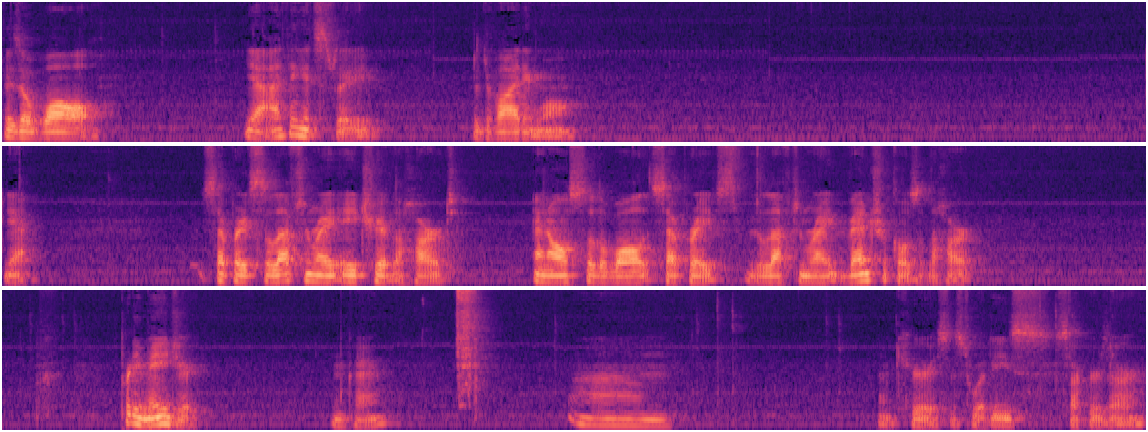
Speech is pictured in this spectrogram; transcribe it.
There's a wall. Yeah, I think it's the, the dividing wall. Yeah. Separates the left and right atria of the heart, and also the wall that separates the left and right ventricles of the heart. Pretty major. Okay. Um, I'm curious as to what these suckers are.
